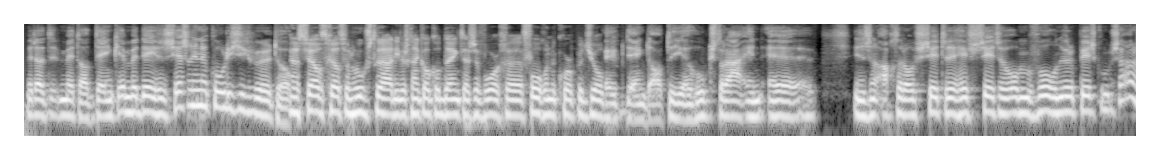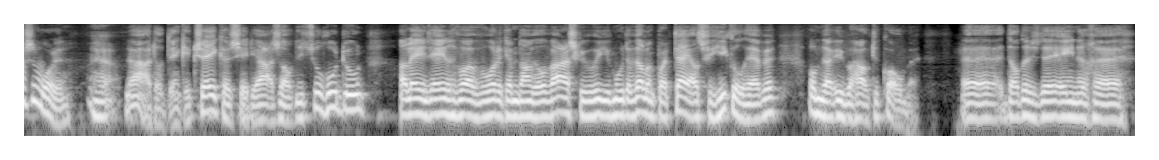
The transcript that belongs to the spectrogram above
met, dat, met dat denken. En met D66 in een coalitie gebeurt het ook. en hetzelfde geldt van Hoekstra, die waarschijnlijk ook al denkt aan zijn vorige, volgende corporate job. Ik denk dat die Hoekstra in, eh, in zijn achterhoofd zitten, heeft zitten om een volgende Europees commissaris te worden. Ja. Ja, dat denk ik zeker. CDA zal het niet zo goed doen. Alleen het enige waarvoor ik hem dan wil waarschuwen, je moet er wel een partij als vehikel hebben om daar überhaupt te komen. Eh, dat is de enige...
